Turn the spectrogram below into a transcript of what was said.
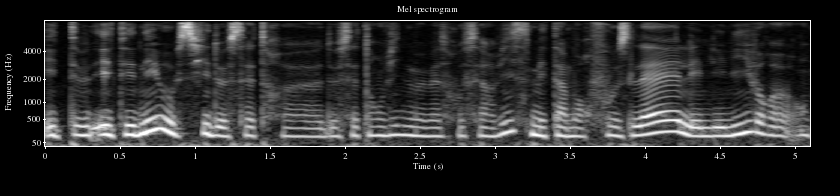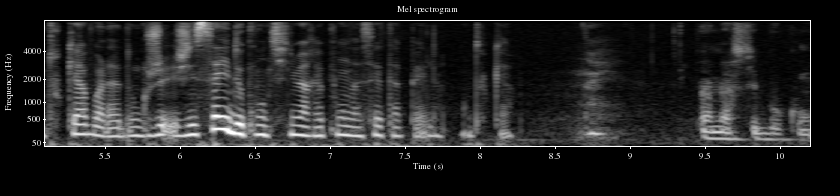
était, né aussi de cette, euh, de cette envie de me mettre au service, Métamorphose-les, les, les, livres, en tout cas, voilà. Donc j'essaye de continuer à répondre à cet appel, en tout cas. Ben, merci beaucoup.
